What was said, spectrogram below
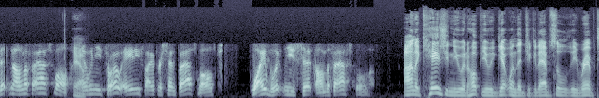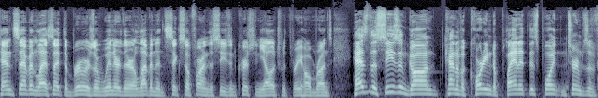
sitting on the fastball. Yeah. And when you throw 85% fastballs, why wouldn't you sit on the fastball? On occasion you would hope you would get one that you could absolutely rip. 10-7 last night. The Brewers are winner. They're 11 and 6 so far in the season. Christian Yelich with three home runs. Has the season gone kind of according to plan at this point in terms of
